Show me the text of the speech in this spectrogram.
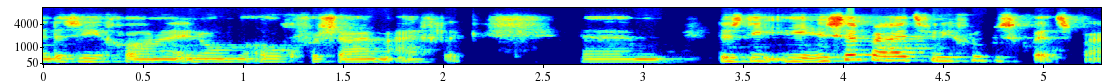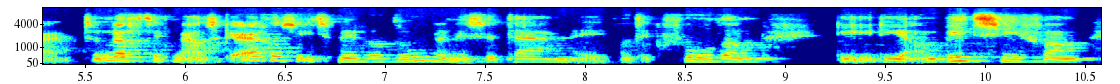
En dan zie je gewoon een enorm hoog verzuim eigenlijk. Um, dus die, die inzetbaarheid van die groep is kwetsbaar. Toen dacht ik, nou, als ik ergens iets mee wil doen, dan is het daarmee. Want ik voel dan die, die ambitie van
